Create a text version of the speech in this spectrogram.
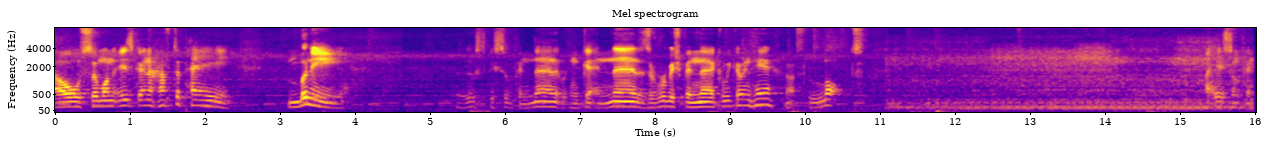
Oh, someone is going to have to pay money. There looks to be something there that we can get in there. There's a rubbish bin there. Can we go in here? That's locked. I hear something.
